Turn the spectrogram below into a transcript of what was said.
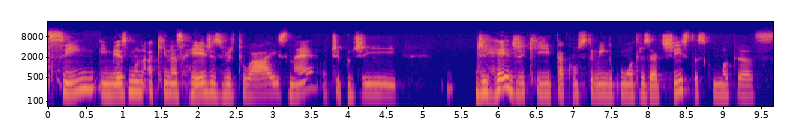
Sim, e mesmo aqui nas redes virtuais, né? O tipo de, de rede que está construindo com outros artistas, com outras,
